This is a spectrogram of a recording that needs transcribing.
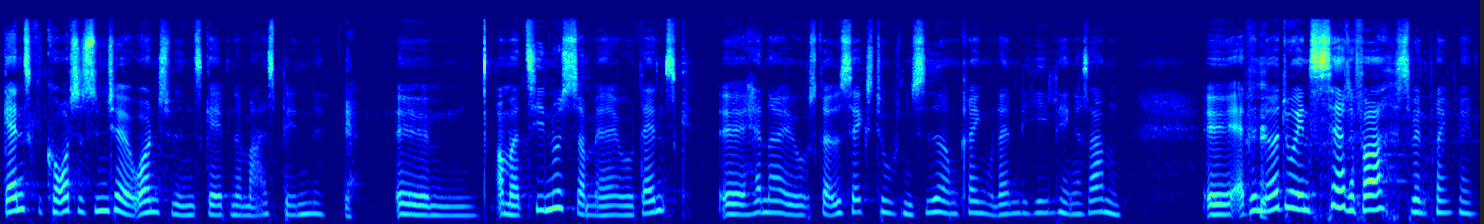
Ganske kort, så synes jeg jo, at åndsvidenskaben er meget spændende. Ja. Øhm, og Martinus, som er jo dansk, øh, han har jo skrevet 6.000 sider omkring, hvordan det hele hænger sammen. Øh, er det noget, du interesserer dig for, Svend Brinkmann?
